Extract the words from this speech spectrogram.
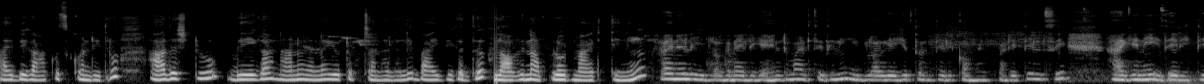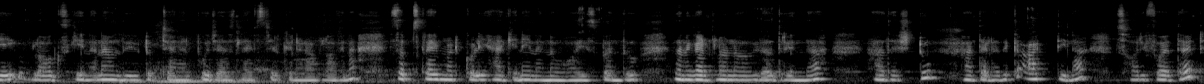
ಬಾಯಿ ಬೀಗ ಹಾಕಿಸ್ಕೊಂಡಿದ್ರು. ಆದಷ್ಟು ಬೇಗ ನಾನು ನನ್ನ ಯೂಟ್ಯೂಬ್ ಚಾನಲಲ್ಲಿ ಬಾಯಿ ಬೀಗದ್ದು ವ್ಲಾಗನ್ನ ಅಪ್ಲೋಡ್ ಮಾಡ್ತೀನಿ. ಫೈನಲಿ ಈ ವ್ಲಾಗನ್ನ ಇಲ್ಲಿಗೆ ಎಂಡ್ ಮಾಡ್ತಿದ್ದೀನಿ. ಈ ವ್ಲಾಗ್ ಹೇಗಿತ್ತು ಅಂತೇಳಿ ಕಾಮೆಂಟ್ ಮಾಡಿ ತಿಳಿಸಿ. ಹಾಗೆಯೇ ಇದೇ ರೀತಿ ವ್ಲಾಗ್ಸ್ಗೆ ನನ್ನ ಒಂದು YouTube channel Pooja's lifestyle Kannada ವ್ಲಾಗನ್ನು ಸಬ್ಸ್ಕ್ರೈಬ್ ಮಾಡ್ಕೊಳ್ಳಿ. ಹಾಗೆಯೇ ನನ್ನ ವಾಯ್ಸ್ ಬಂದು ನನ್ನ ಗಂಟಲು ನೋವು ಇರೋದ್ರಿಂದ ಆದಷ್ಟು ಮಾತಾಡೋದಕ್ಕೆ ಆಗ್ತಿಲ್ಲ. Sorry for that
